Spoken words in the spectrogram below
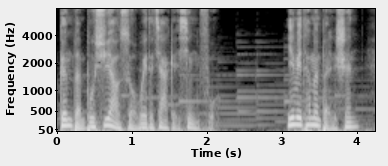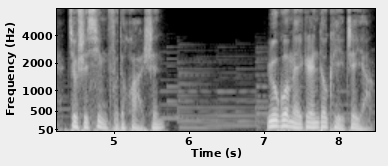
根本不需要所谓的嫁给幸福，因为他们本身就是幸福的化身。如果每个人都可以这样，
